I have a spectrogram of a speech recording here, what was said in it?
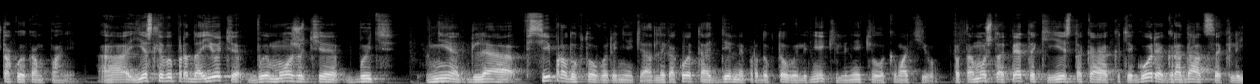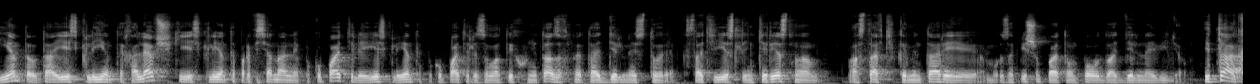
такой компанией. А если вы продаете, вы можете быть не для всей продуктовой линейки, а для какой-то отдельной продуктовой линейки, линейки локомотива. Потому что, опять-таки, есть такая категория, градация клиентов. Да, есть клиенты-халявщики, есть клиенты-профессиональные покупатели, есть клиенты-покупатели золотых унитазов, но это отдельная история. Кстати, если интересно, Оставьте комментарии, запишем по этому поводу отдельное видео. Итак,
